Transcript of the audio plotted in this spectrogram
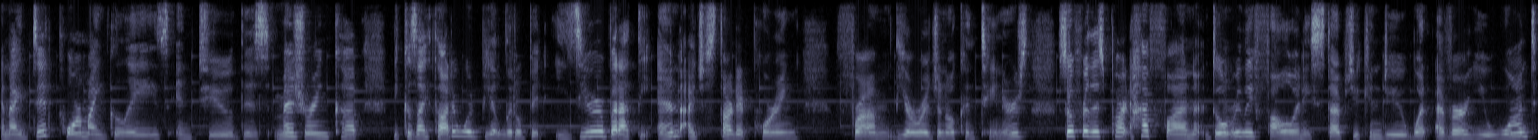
and I did pour my glaze into this measuring cup because I thought it would be a little bit easier but at the end I just started pouring from the original containers. So for this part, have fun. Don't really follow any steps. You can do whatever you want.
